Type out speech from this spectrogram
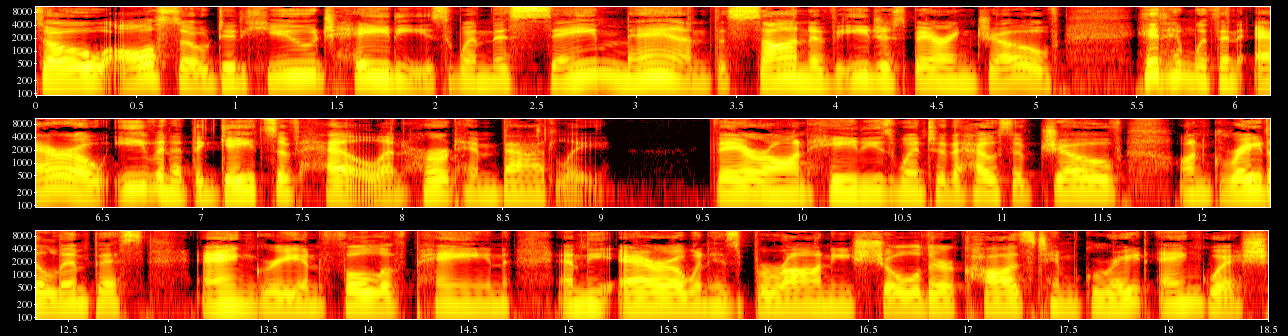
So also did huge Hades when this same man, the son of Aegis bearing Jove, hit him with an arrow even at the gates of hell and hurt him badly. Thereon Hades went to the house of Jove on great Olympus, angry and full of pain, and the arrow in his brawny shoulder caused him great anguish,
